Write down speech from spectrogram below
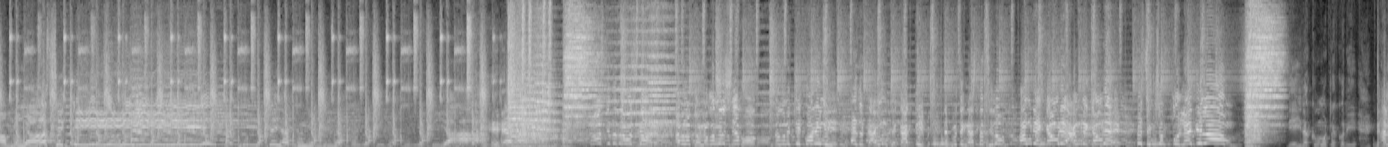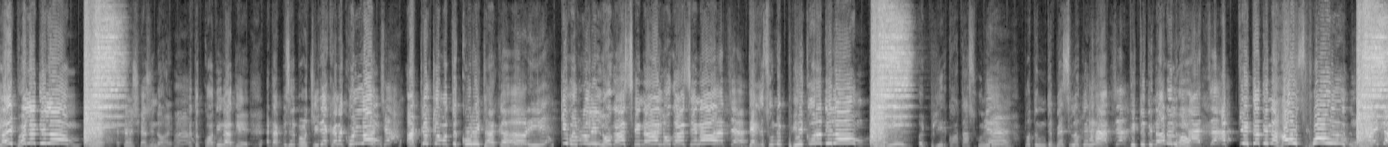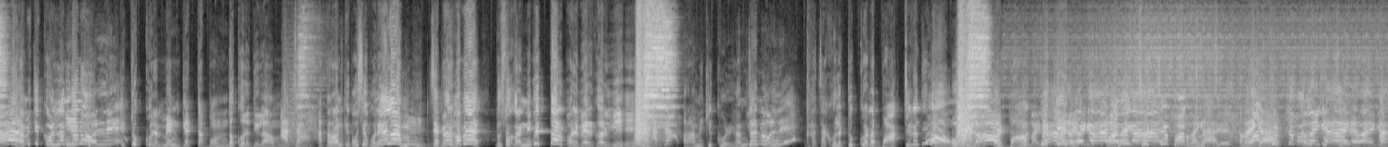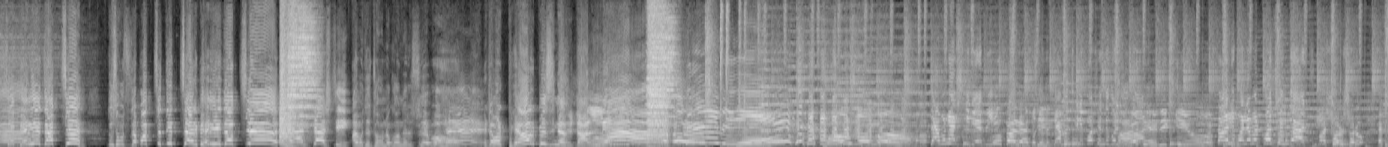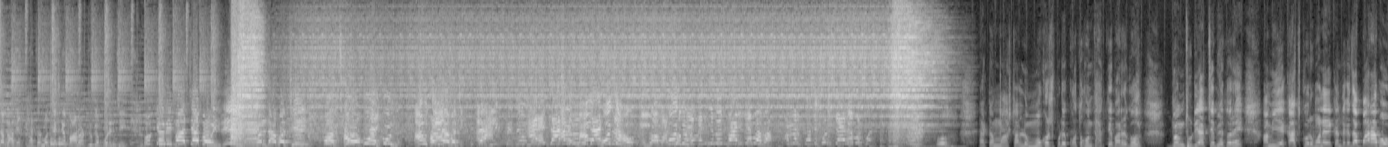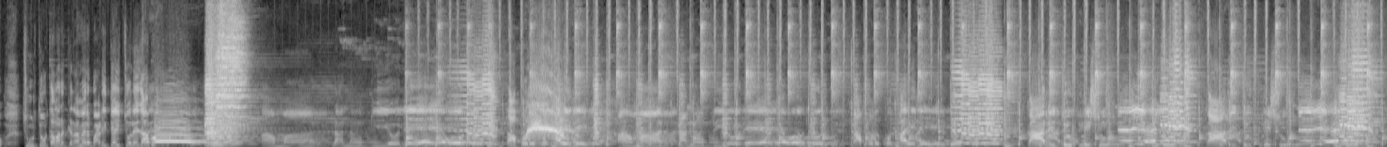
আমি আশিকি আমি জনগণের সেবক তখন কি করিনি এই তো ডায়মন্ড থেকে অ্যাক্টিভ পিচিং রাস্তা ছিল আংরে কামড়ে আংরে কামড়ে পিচিং সব তুলে দিলাম এইরকম করি ঢালাই ফেলে দিলাম এখানে শেষ নয় এই তো কদিন আগে একটা বিশাল বড় চিড়িয়াখানা খুললাম আচ্ছা। আটকেলকে মাত্র কুড়ি টাকা কি বলব লোক আসে না লোক আসে না আচ্ছা। দেখে শুনে ফি করে দিলাম ওই ফির কথা শুনে হ্যাঁ। প্রথম দিন বেশ লোক আচ্ছা। দ্বিতীয় দিন আরও লোক। আর তৃতীয় দিন হাউসফুল আমি কি করলাম জানো? টুক করে মেন গেটটা বন্ধ করে দিলাম আচ্ছা। আর দারোয়ানকে বসে বলে এলাম যে বের হবে দুশো করে নিবি তারপরে বের করবি। আর আমি কি করলাম জানো খাঁচা খুলে টুক করে বাঘ ছেড়ে দিলাম বেরিয়ে যাচ্ছে দুশো বাচ্চা দিচ্ছে আর বেরিয়ে যাচ্ছে। ফ্যান্টাস্টিক আমি তো জনগণের সেবা হ্যাঁ। এটা আমার ফেয়ার বিজনেস ডাললে কেমন আছিস বেবি খুব ভালো আছি। কেমন ছেলে পছন্দ বল? ভেরি কিউট তাহলে বল আমার পছন্দ আছে। মা সরো সরো। একটা বাঘের খাঁচার মধ্যে একটা বানর ঢুকে পড়েছি। ওকে আমি বাঁচাবোই। বলে দাও বলছি। বল, ছাড়ো, এই, আমি বলে বলছি। আরে যা তুমি। এই আমি পারি না বাবা। আমার কথা শুনে কেন? ও একটা মাস্টার লোক মুখোশ পরে কতক্ষণ থাকতে পারে গো? দম ছুটে যাচ্ছে ভেতরে, আমি এ কাজ করব না, এখান থেকে যা বাড়াবো, ছুটতে উঠতে আমার গ্রামের বাড়িতেই চলে যাব। আমার প্রাণ প্রিয় রে, ও তোর কাপড় কোথায় রে? আমার প্রাণ প্রিয় রে, ও তোর কাপড় কোথায় রে? কার যুক্তি শুনে এলি, কার যুক্তি শুনে এলি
